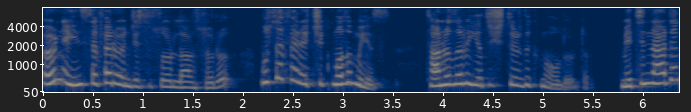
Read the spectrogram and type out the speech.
Örneğin sefer öncesi sorulan soru bu sefere çıkmalı mıyız? Tanrıları yatıştırdık mı olurdu? Metinlerden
